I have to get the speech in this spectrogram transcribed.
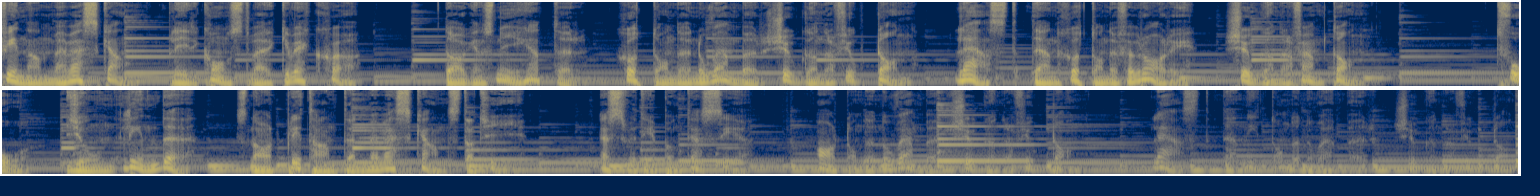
Kvinnan med väskan blir konstverk i Växjö. Dagens Nyheter 17 november 2014. Läst den 17 februari 2015. 2. Jon Linde. Snart blir tanten med väskan staty. svt.se 18 november 2014. Läst den 19 november 2014.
